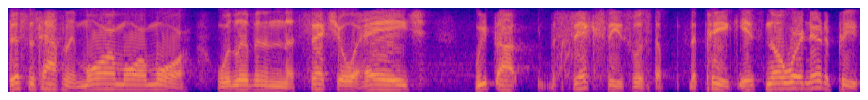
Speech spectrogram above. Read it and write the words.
This is happening more and more and more. We're living in the sexual age. We thought the 60s was the the peak. It's nowhere near the peak.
